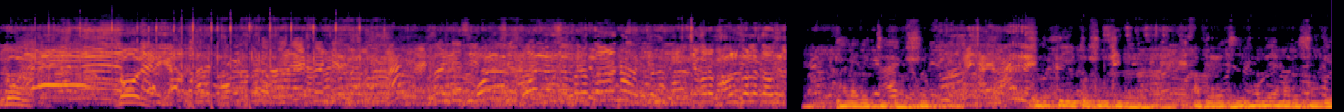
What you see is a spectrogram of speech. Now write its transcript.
গোল গোল করলে তাও খেলা দেখছেন দর্শক। সত্যি প্রশংসনীয় আপনারা যেভাবে আমাদের সঙ্গে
